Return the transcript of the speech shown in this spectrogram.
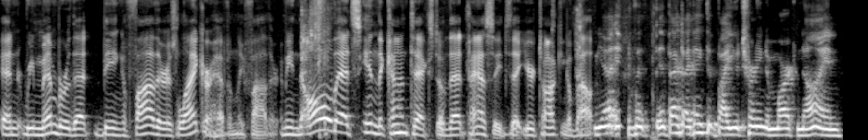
and remember that being a father is like our heavenly father. I mean, all that's in the context of that passage that you're talking about. Yeah, in fact, I think that by you turning to Mark 9,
